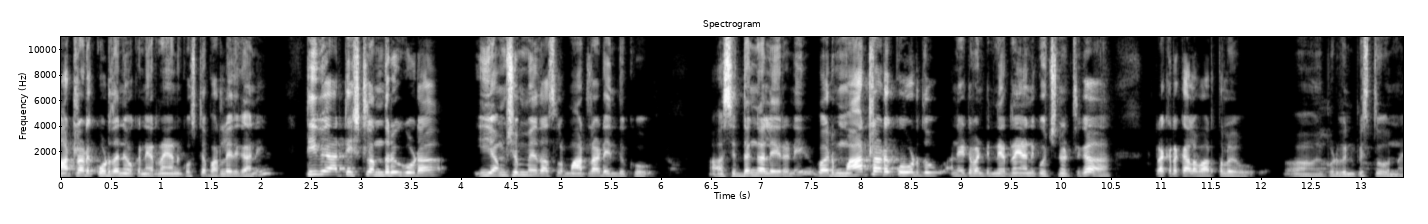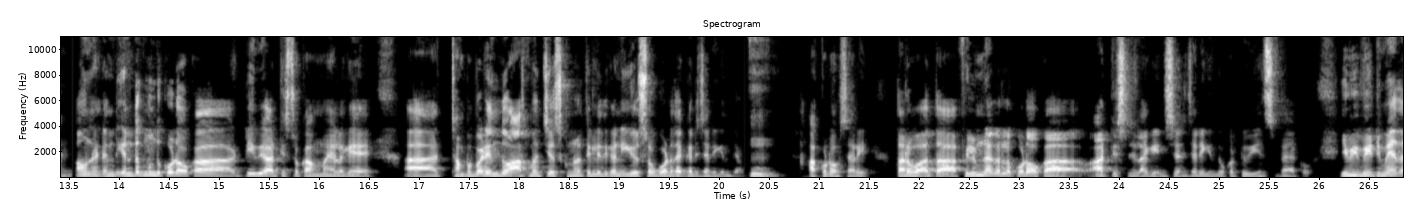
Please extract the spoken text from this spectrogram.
మాట్లాడకూడదని ఒక నిర్ణయానికి వస్తే పర్లేదు కానీ టీవీ ఆర్టిస్టులు అందరూ కూడా ఈ అంశం మీద అసలు మాట్లాడేందుకు సిద్ధంగా లేరని వారు మాట్లాడకూడదు అనేటువంటి నిర్ణయానికి వచ్చినట్లుగా రకరకాల వార్తలు ఇప్పుడు వినిపిస్తూ ఉన్నాయి. అవునండి. ఎందు ఇంతకు ముందు కూడా ఒక టీవీ ఆర్టిస్ట్ ఒక అమ్మాయి అలాగే చంపబడిందో ఆత్మహత్య చేసుకున్నదో తెలియదు కానీ యూసఫ్ కూడా దగ్గర జరిగింది. అక్కడ ఒకసారి తర్వాత ఫిల్మ్ నగర్లో కూడా ఒక ఆర్టిస్ట్ ఇలాగే ఇన్సిడెంట్ జరిగింది ఒక టూ ఇయర్స్ బ్యాక్. ఇవి వీటి మీద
